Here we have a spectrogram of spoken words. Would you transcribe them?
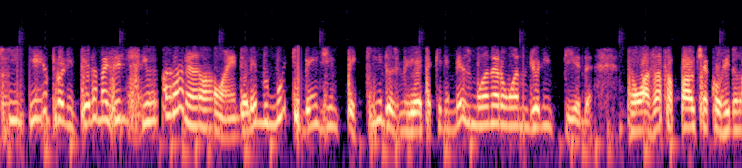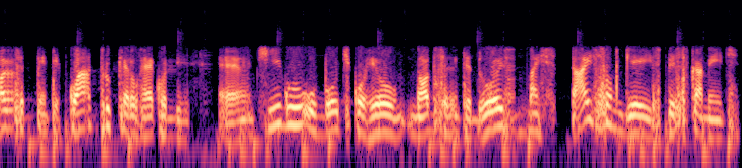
que ia para a Olimpíada, mas eles tinham um azarão ainda. Eu lembro muito bem de em Pequim, 2008, aquele mesmo ano era um ano de Olimpíada. Então o Azafa Paulo tinha corrido 9,74, que era o recorde é, antigo, o Bolt correu 9,72, mas Tyson Gay especificamente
